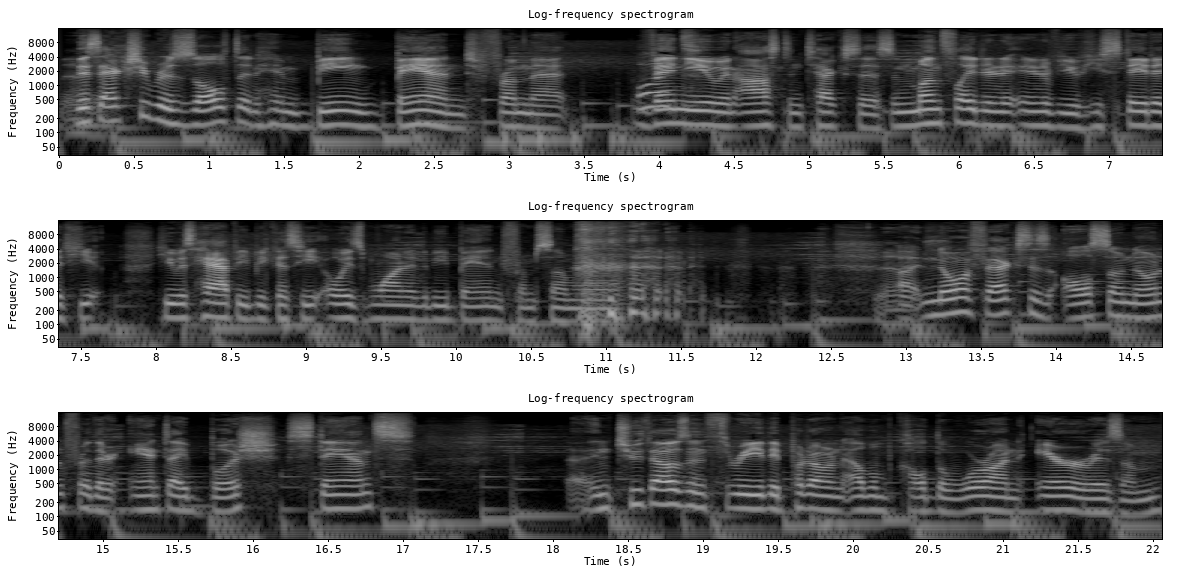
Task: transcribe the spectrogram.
This actually resulted in him being banned from that What? venue in Austin, Texas. And months later in an interview, he stated he he was happy because he always wanted to be banned from somewhere. uh, Nice. NoFX is also known for their anti-Bush stance. Uh, in 2003, they put out an album called "The War on Errorism."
